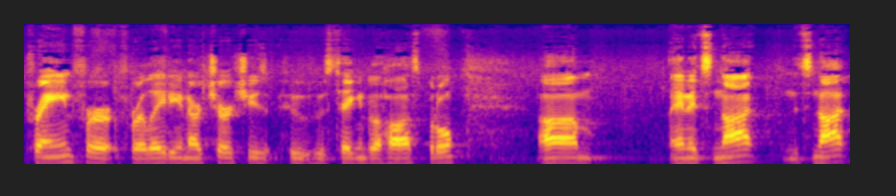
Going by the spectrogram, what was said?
praying for, for a lady in our church who's, who, who's taken to the hospital. Um, and it's not, it's not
